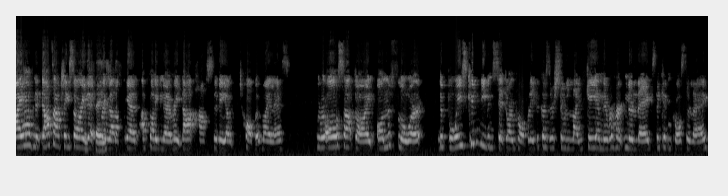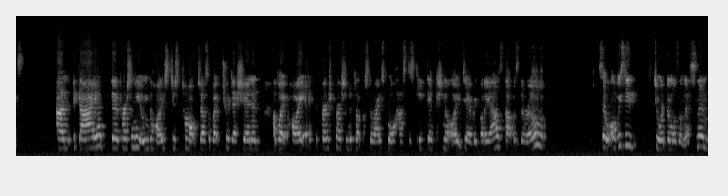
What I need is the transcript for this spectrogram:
I have no, that's actually sorry to His bring that up again. A funny memory that has to be on top of my list. We were all sat down on the floor. The boys couldn't even sit down properly because they're so lanky and they were hurting their legs. They couldn't cross their legs. And the guy, the person who owned the house, just talked to us about tradition and about how if the first person to touch the rice bowl has to keep dishing it out to everybody else, that was the rule. So obviously Jordan wasn't listening,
